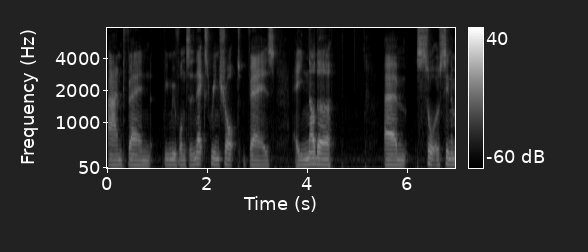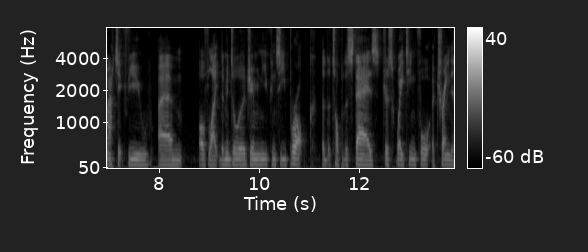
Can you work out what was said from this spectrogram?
and then we move on to the next screenshot. There's another um, sort of cinematic view um, of like the middle of the gym, and you can see Brock at the top of the stairs just waiting for a trainer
